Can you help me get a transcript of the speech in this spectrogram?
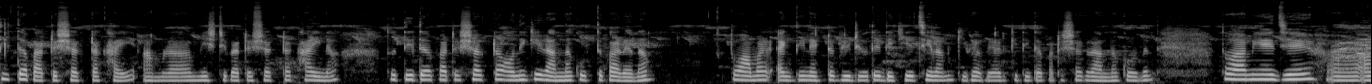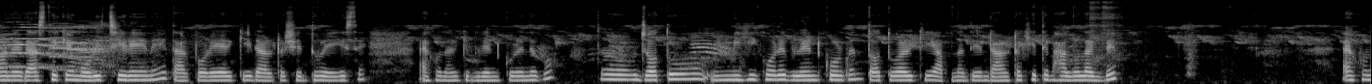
তিতা পাটের শাকটা খাই। আমরা মিষ্টি পাটের শাকটা খাই না। তো তিতা পাটের শাকটা অনেকেই রান্না করতে পারে না। তো আমার একদিন একটা ভিডিওতে দেখিয়েছিলাম কীভাবে আর কি তিতা পাটের শাক রান্না করবেন। তো আমি এই যে আমাদের গাছ থেকে মরিচ ছিঁড়ে এনে তারপরে আর কি ডালটা সেদ্ধ হয়ে গেছে। এখন আর কি ব্লেন্ড করে নেব। তো যত মিহি করে ব্লেন্ড করবেন, তত আর কি আপনাদের ডালটা খেতে ভালো লাগবে। এখন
